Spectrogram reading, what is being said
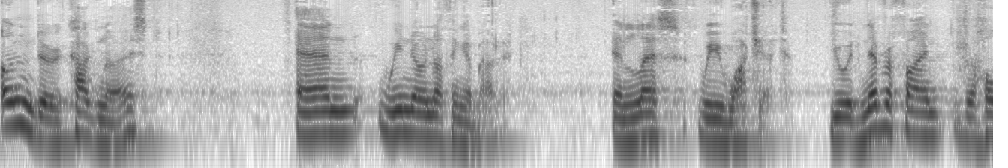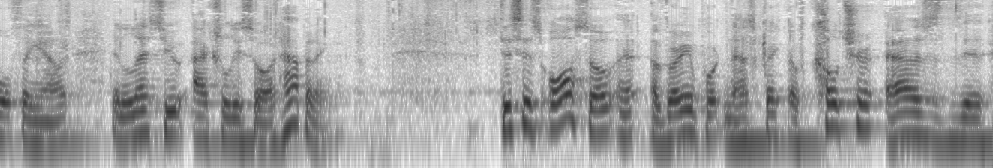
undercognized, and we know nothing about it unless we watch it. You would never find the whole thing out unless you actually saw it happening. This is also a, very important aspect of culture as the,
